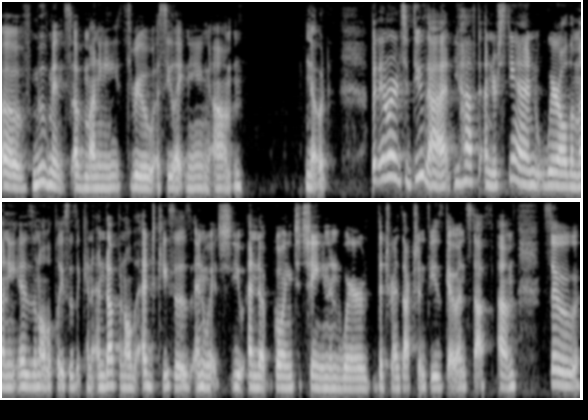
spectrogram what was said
of movements of money through a C Lightning um, node. But in order to do that, you have to understand where all the money is and all the places it can end up and all the edge cases in which you end up going to chain and where the transaction fees go and stuff. Um, so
